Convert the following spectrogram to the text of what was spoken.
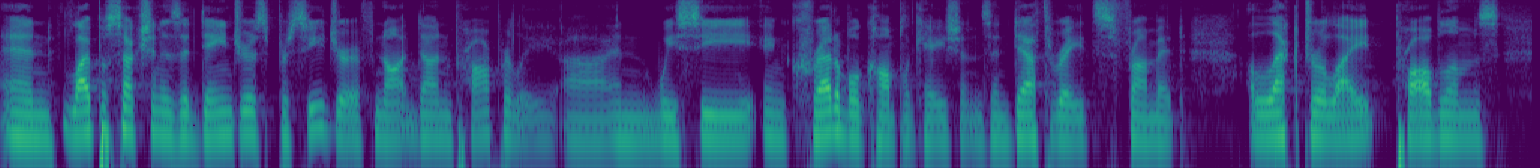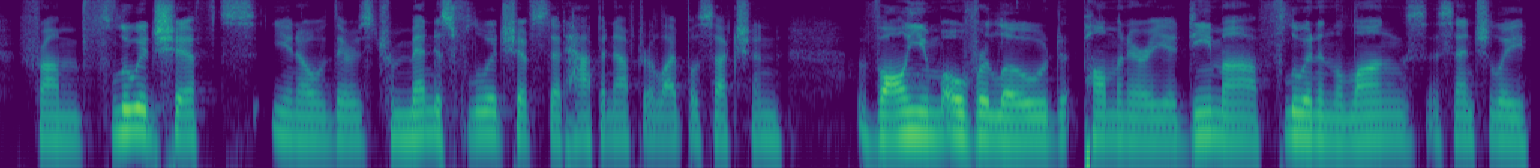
And liposuction is a dangerous procedure if not done properly. Uh, and we see incredible complications and death rates from it, electrolyte problems from fluid shifts. You know, there's tremendous fluid shifts that happen after liposuction, volume overload, pulmonary edema, fluid in the lungs, essentially.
